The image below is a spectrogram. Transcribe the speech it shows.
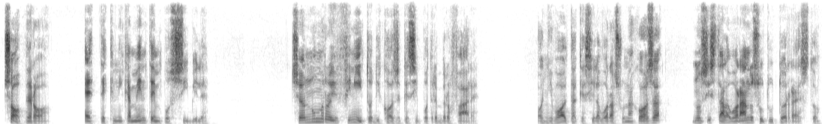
Ciò però è tecnicamente impossibile. C'è un numero infinito di cose che si potrebbero fare. Ogni volta che si lavora su una cosa, non si sta lavorando su tutto il resto.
